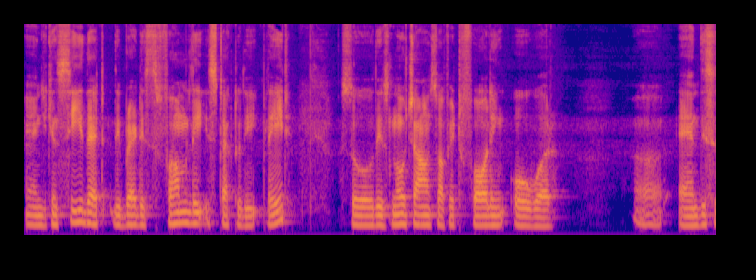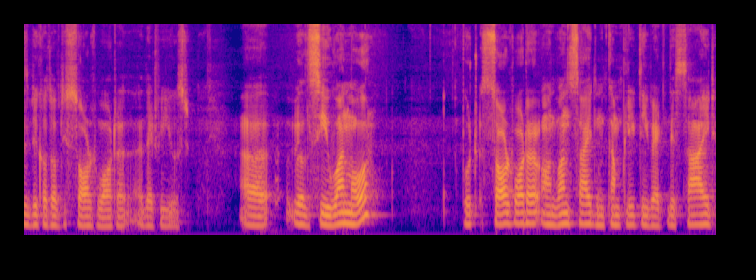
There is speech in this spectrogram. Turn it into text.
And you can see that the bread is firmly stuck to the plate. So there's no chance of it falling over. Uh, and this is because of the salt water that we used. Uh, we'll see one more. Put salt water on one side and completely wet this side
